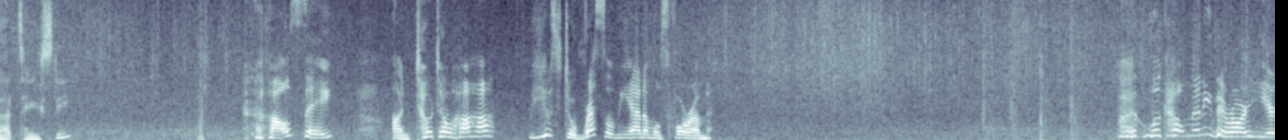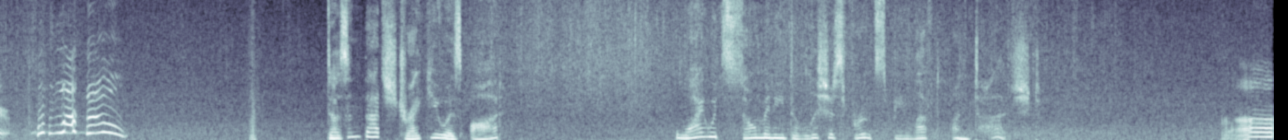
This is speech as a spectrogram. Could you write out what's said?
That tasty? I'll say. On Toto'haha, we used to wrestle the animals for 'em. But look how many there are here! Wahoo! Doesn't that strike you as odd? Why would so many delicious fruits be left untouched? Uh.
